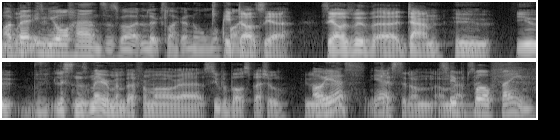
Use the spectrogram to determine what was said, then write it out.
I bet in your much. hands as well, it looks like a normal. It does, yeah. See, I was with uh, Dan, who you listeners may remember from our uh, Super Bowl special. Who, Oh, uh, yes, yes. guested on, on Super Bowl fame.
